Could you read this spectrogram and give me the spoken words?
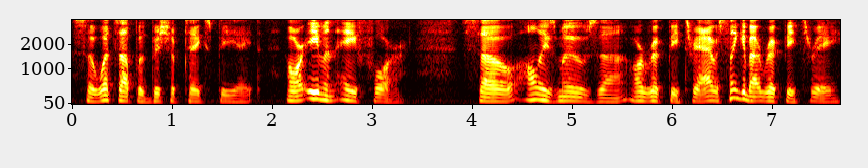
So what's up with bishop takes b8? Or even a4. So all these moves, uh, or rook b3. I was thinking about rook b3,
